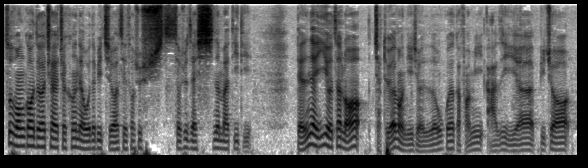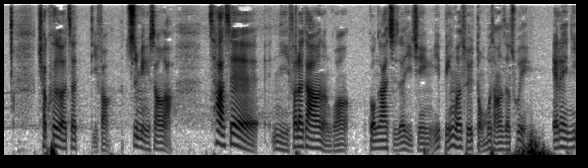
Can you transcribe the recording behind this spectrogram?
做缝高头个接接口呢，会得比 GLC 稍许稍许再细那么点点。但是呢，伊有只老极端个问题，就是我觉着搿方面也是伊个比较吃亏个只地方，致命伤伐。叉三研发了介长辰光，国外其实已经伊并勿属于同步上市个车型，还来研，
